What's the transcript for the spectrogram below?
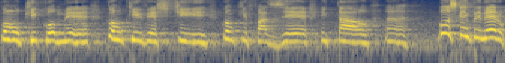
com o que comer, com o que vestir, com o que fazer e tal? É, busquem primeiro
